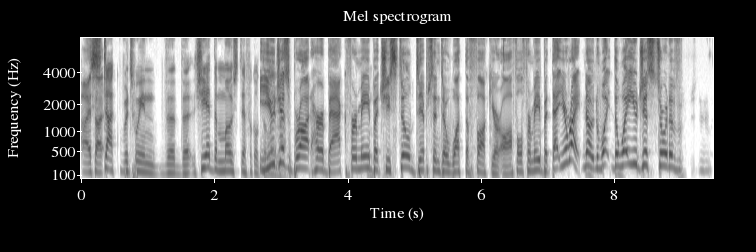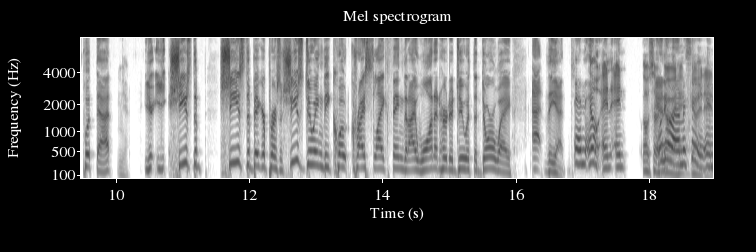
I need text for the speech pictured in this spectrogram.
I thought- stuck between the the she had the most difficult You just brought her back for me, but she still dips into what the fuck you're awful for me. But that you're right. No, the way, the way you just sort of put that, Yeah. you you, she's the she's the bigger person. She's doing the quote Christ-like thing that I wanted her to do at the doorway at the end. And, and No, and and oh sorry. Well, no, ahead, I'm go saying, ahead,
